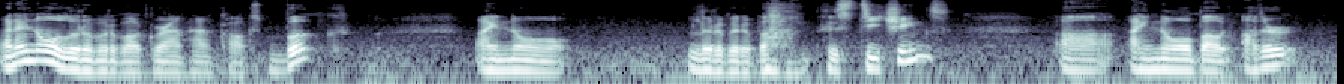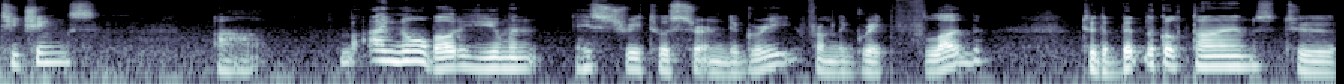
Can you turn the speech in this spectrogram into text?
And I know a little bit about Graham Hancock's book. I know a little bit about his teachings. Uh, I know about other teachings. Uh, I know about human history to a certain degree, from the Great Flood to the biblical times to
